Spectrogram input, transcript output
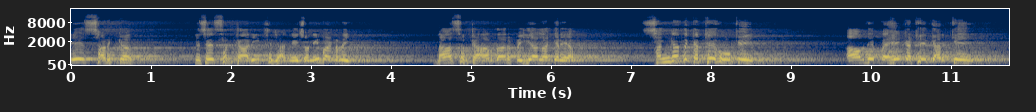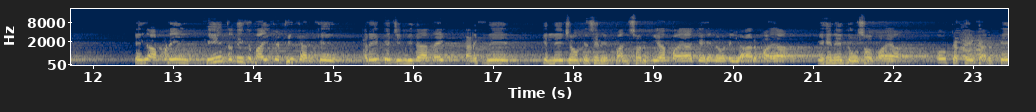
ਇਹ ਸੜਕ ਕਿਸੇ ਸਰਕਾਰੀ ਖਜ਼ਾਨੇ ਚੋਂ ਨਹੀਂ ਬਣ ਰਹੀ ਨਾ ਸਰਕਾਰ ਦਾ ਰੁਪਈਆ ਲੱਗ ਰਿਹਾ। ਸੰਗਤ ਇਕੱਠੇ ਹੋ ਕੇ, ਆਪਦੇ ਪੈਸੇ ਇਕੱਠੇ ਕਰਕੇ ਇਹ ਆਪਣੀ ਮਿਹਨਤ ਦੀ ਕਮਾਈ ਇਕੱਠੀ ਕਰਕੇ ਹਰੇਕ ਜ਼ਿਮੀਦਾਰ ਨੇ ਕਣਕ ਦੇ ਕਿੱਲੇ ਚੋਂ ਕਿਸੇ ਨੇ 500 ਰੁਪਇਆ ਪਾਇਆ, ਕਿਸੇ ਨੇ 1000 ਪਾਇਆ, ਕਿਸੇ ਨੇ 200 ਪਾਇਆ। ਉਹ ਇਕੱਠੇ ਕਰਕੇ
